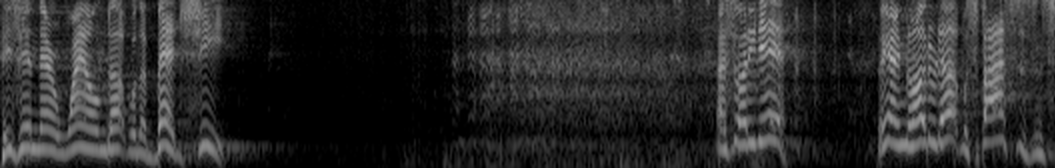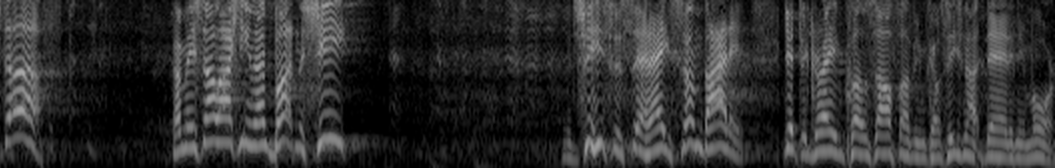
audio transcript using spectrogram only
He's in there wound up with a bed sheet. That's what he did. They got him loaded up with spices and stuff. I mean, it's not like he can unbutton the sheet. Jesus said, Hey, somebody get the grave clothes off of him because he's not dead anymore.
